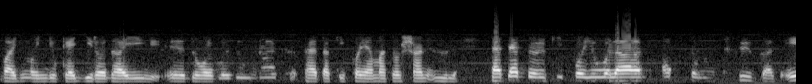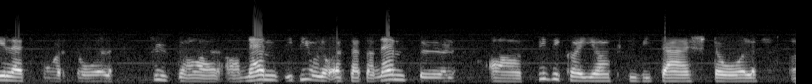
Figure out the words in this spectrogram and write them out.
vagy mondjuk egy irodai dolgozónak, tehát aki folyamatosan ül. Tehát ebből kifolyólag abszolút függ az életkortól, függ a, a nem, tehát a nemtől, a fizikai aktivitástól, a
